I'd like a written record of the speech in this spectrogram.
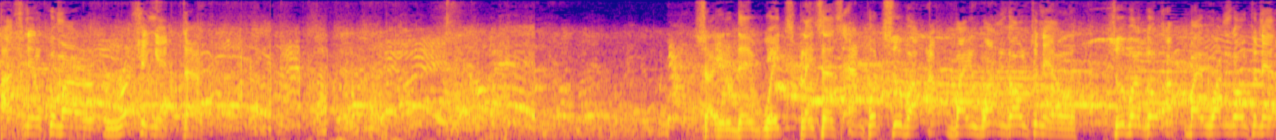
Ashnil Kumar rushing it. Shahil Dev waits, places and puts Suva up by one goal to nil. Suva go up by one goal to nil.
